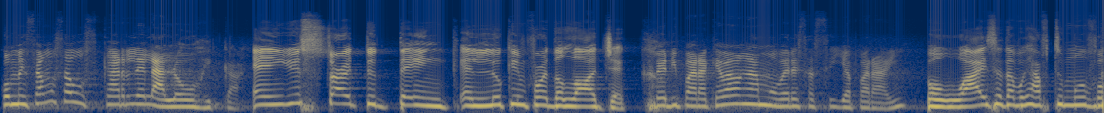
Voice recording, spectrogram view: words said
Comenzamos a buscarle la lógica. And you start to think and looking for the logic. Pero ¿y para qué van a mover esa silla para ahí? But why is it that we have to move that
